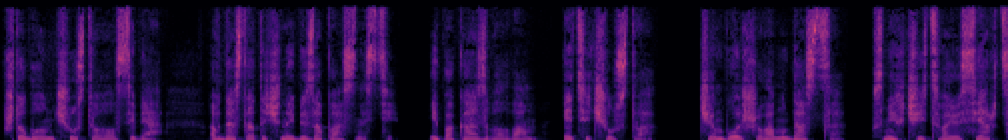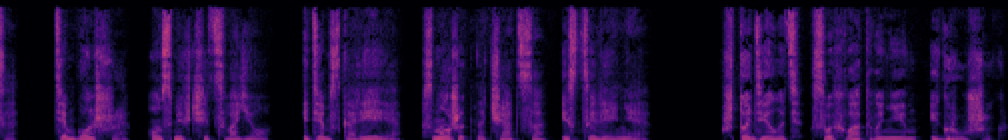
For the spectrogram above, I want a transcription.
чтобы он чувствовал себя – в достаточной безопасности и показывал вам эти чувства. Чем больше вам удастся смягчить свое сердце, тем больше он смягчит свое, и тем скорее сможет начаться исцеление. Что делать с выхватыванием игрушек?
